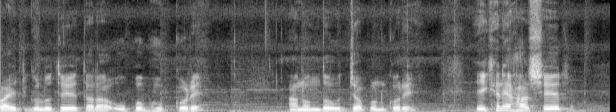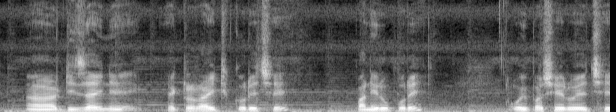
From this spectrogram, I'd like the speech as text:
রাইডগুলোতে তারা উপভোগ করে, আনন্দ উদযাপন করে। এখানে হাঁসের ডিজাইনে একটা রাইড করেছে পানির উপরে। ওই পাশে রয়েছে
